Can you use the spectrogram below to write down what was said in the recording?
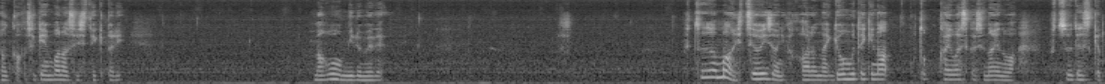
なんか世間話してきたり孫を見る目で。普通はまあ必要以上に関わらない。業務的なこと会話しかしないのは普通ですけど。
